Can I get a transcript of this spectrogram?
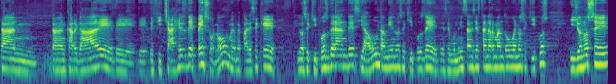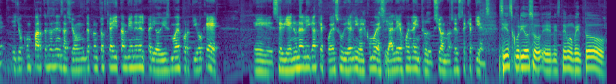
tan, tan cargada de, de- de- de fichajes de peso, ¿no? Me, me parece que los equipos grandes y aún también los equipos de, segunda instancia están armando buenos equipos y yo no sé, yo comparto esa sensación de pronto que hay también en el periodismo deportivo que eh, se viene una liga que puede subir el nivel, como decía Alejo en la introducción, no sé usted qué piensa. Sí, es curioso en este momento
